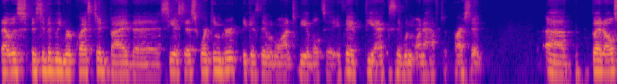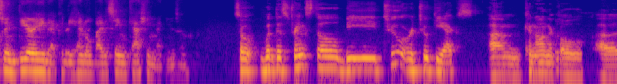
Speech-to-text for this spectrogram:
That was specifically requested by the CSS working group because they would want to be able to, if they have PX, they wouldn't want to have to parse it. Uh, but also in theory, that could be handled by the same caching mechanism. So would the string still be two or two px um, canonical? Uh,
